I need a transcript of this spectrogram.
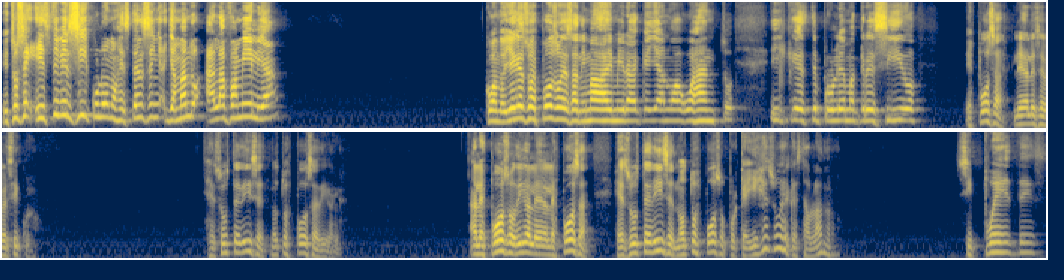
Entonces, este versículo nos está llamando a la familia. Cuando llegue su esposo desanimado, ay, mira que ya no aguanto. Y que este problema ha crecido. Esposa, léale ese versículo. Jesús te dice, no tu esposa, dígale. Al esposo, dígale a la esposa. Jesús te dice, no tu esposo, porque ahí Jesús es el que está hablando. Si puedes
